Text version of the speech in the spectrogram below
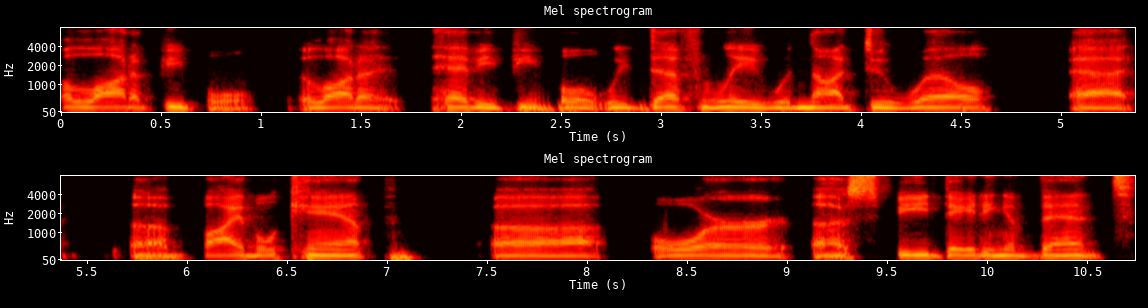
a lot of people, a lot of heavy people. We definitely would not do well at a Bible camp uh, or a speed dating event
